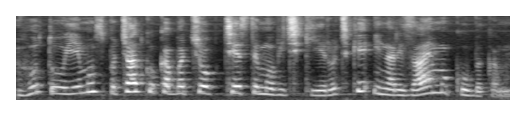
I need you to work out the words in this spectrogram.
Готуємо. Спочатку кабачок чистимо від шкірочки і нарізаємо кубиками.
